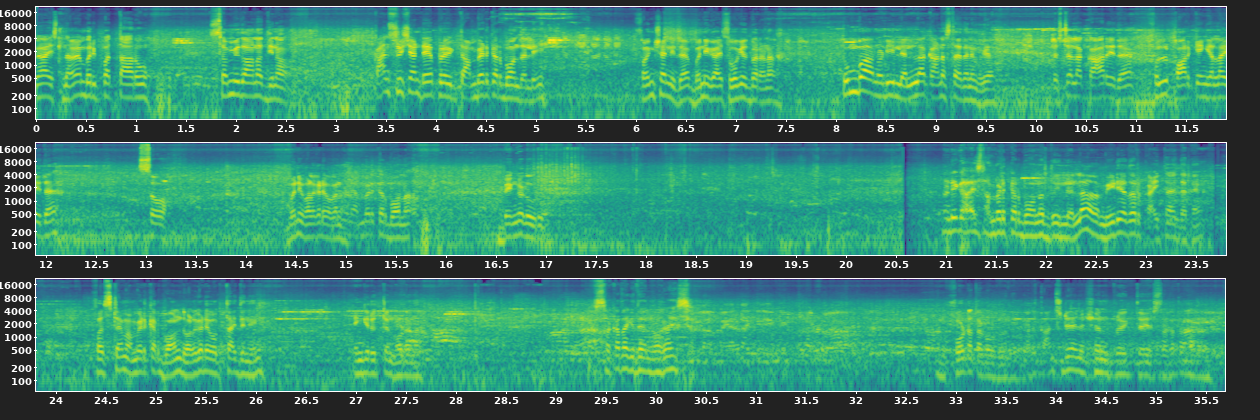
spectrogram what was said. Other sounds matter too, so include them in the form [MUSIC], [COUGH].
Guys November ಇಪ್ಪತ್ತಾರು ಸಂವಿಧಾನ ದಿನ. ಕಾನ್ಸ್ಟಿಟ್ಯೂಷನ್ ಡೇ ಪ್ರಯುಕ್ತ ಅಂಬೇಡ್ಕರ್ ಭವನದಲ್ಲಿ ಫಂಕ್ಷನ್ ಇದೆ. ಬನ್ನಿ ಗಾಯ್ಸ್ ಹೋಗಿದ್ದು ಬರೋಣ. ತುಂಬ ನೋಡಿ ಇಲ್ಲೆಲ್ಲ ಕಾಣಿಸ್ತಾ ಇದೆ ನಿಮಗೆ. ಎಷ್ಟೆಲ್ಲ ಕಾರ್ ಇದೆ ಫುಲ್ ಪಾರ್ಕಿಂಗ್ ಎಲ್ಲ ಇದೆ. ಸೊ ಬನ್ನಿ ಒಳಗಡೆ ಹೋಗೋಣ. ಅಂಬೇಡ್ಕರ್ ಭವನ, ಬೆಂಗಳೂರು. ನೋಡಿ ಗಾಯ್ಸ್ ಅಂಬೇಡ್ಕರ್ ಭವನದ್ದು ಇಲ್ಲೆಲ್ಲ ಮೀಡಿಯಾದವ್ರು ಕಾಯ್ತಾ ಇದ್ದಾರೆ. ಫಸ್ಟ್ ಟೈಮ್ ಅಂಬೇಡ್ಕರ್ ಭವನದ ಒಳಗಡೆ ಹೋಗ್ತಾ ಇದ್ದೀನಿ. ಹೆಂಗಿರುತ್ತೆ ನೋಡೋಣ. ಸಖತ್ತಾಗಿದೆ ಅಲ್ವಾ ಗಾಯ್ಸ್ ಒಂದು ಫೋಟೋ ತಗೊಳ್ಬೋದು ಅದು ಕಾನ್ಸ್ಟಿಟ್ಯೂಷನ್ ಪ್ರಯುಕ್ತ ಎಷ್ಟು ಸಖತ್ತ ಮಾಡೋದು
